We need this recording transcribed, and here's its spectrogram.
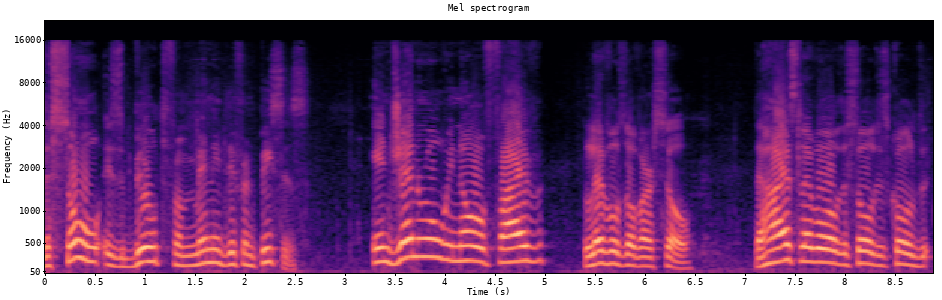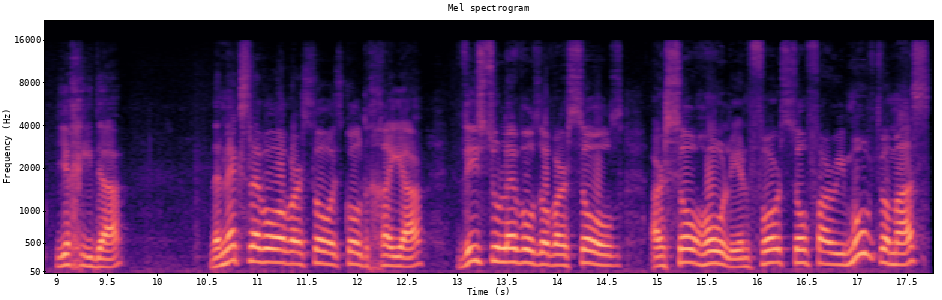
The soul is built from many different pieces. In general, we know of five levels of our soul. The highest level of the soul is called Yechida. The next level of our soul is called Chaya. These two levels of our souls are so holy and for, so far removed from us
